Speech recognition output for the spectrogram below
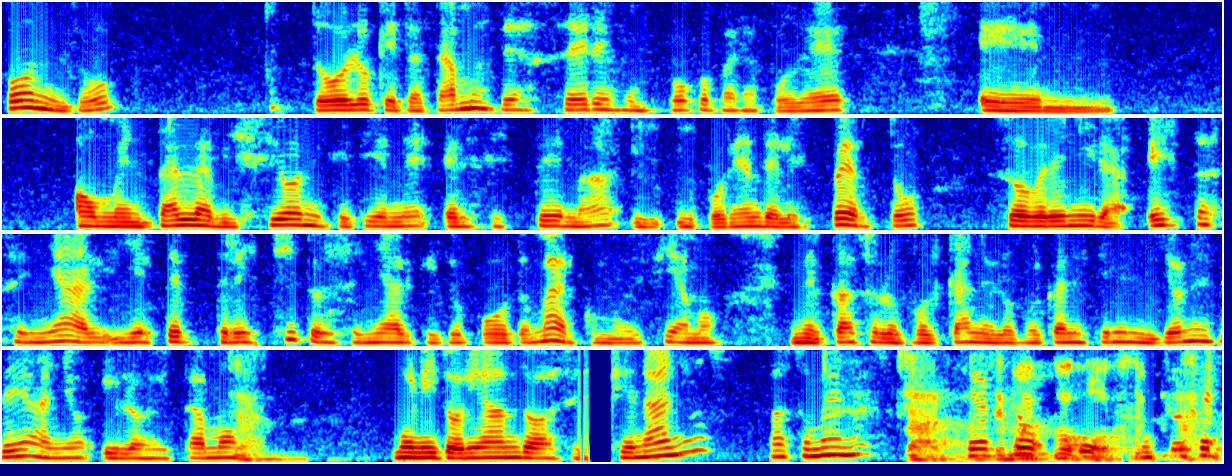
fondo, todo lo que tratamos de hacer es un poco para poder eh, aumentar la visión que tiene el sistema y, y por ende el experto sobre, mira, esta señal y este trechito de señal que yo puedo tomar, como decíamos, en el caso de los volcanes, los volcanes tienen millones de años y los estamos Claro. monitoreando hace 100 años, más o menos, Claro, hace muy poco. Eh, entonces,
